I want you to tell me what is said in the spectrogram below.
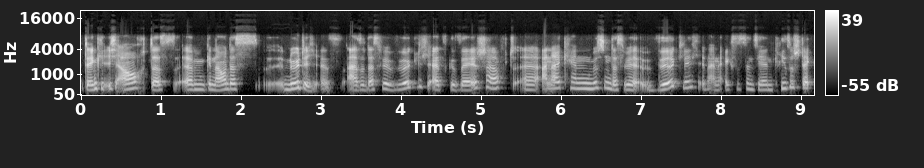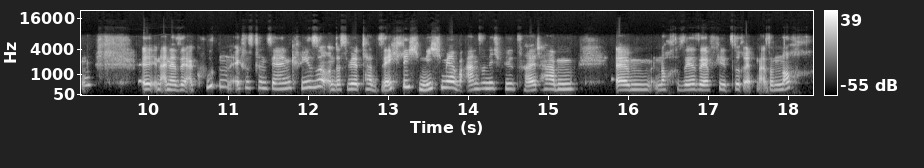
denke ich auch, dass ähm, genau das nötig ist. Also, dass wir wirklich als Gesellschaft äh, anerkennen müssen, dass wir wirklich in einer existenziellen Krise stecken, äh, in einer sehr akuten existenziellen Krise und dass wir tatsächlich nicht mehr wahnsinnig viel Zeit haben, ähm, noch sehr, sehr viel zu retten. Also noch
